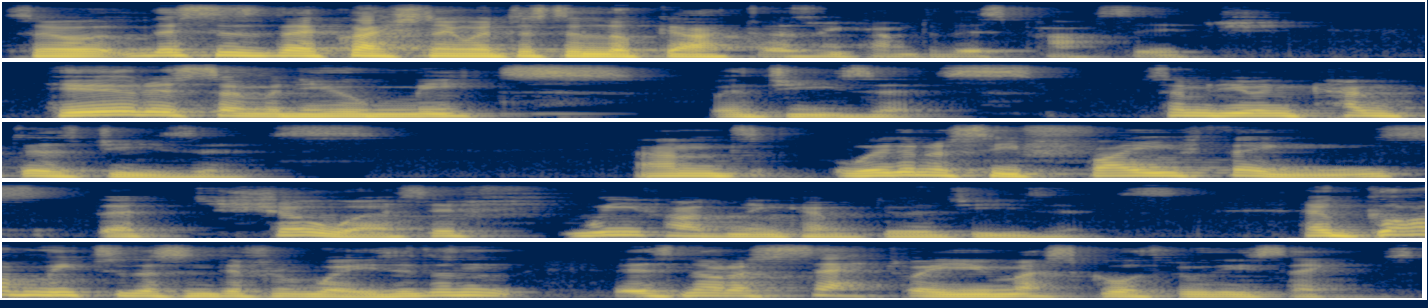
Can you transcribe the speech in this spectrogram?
So, this is the question I want us to look at as we come to this passage. Here is somebody who meets with Jesus, somebody who encounters Jesus. And we're going to see five things that show us if we've had an encounter with Jesus. Now, God meets with us in different ways. It doesn't, it's not a set way you must go through these things.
